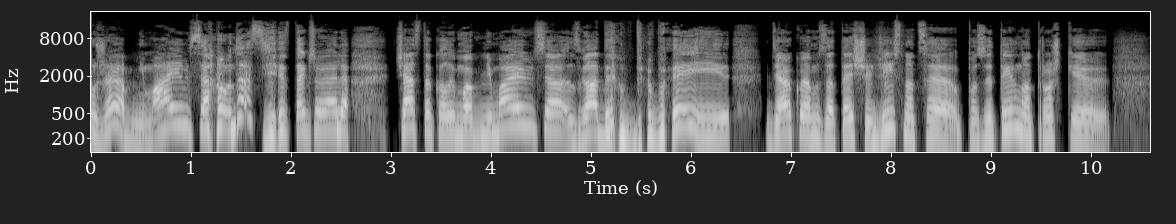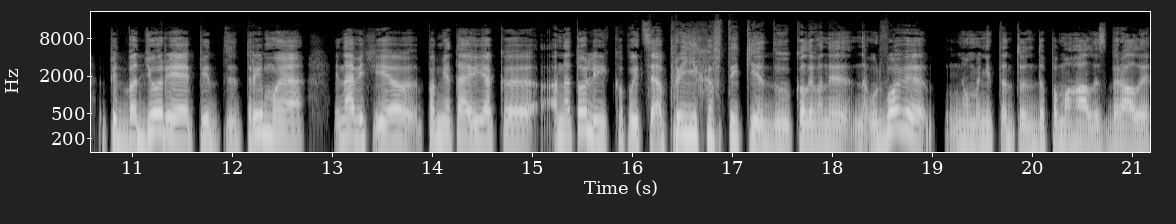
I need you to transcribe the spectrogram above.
вже обнімаємося, у нас є. Так що, Галя, часто, коли ми обнімаємося, згадуємо тебе і дякуємо за те, що дійсно це позитивно, трошки підбадьорює, підтримує. І навіть я пам'ятаю, як е, Анатолій Копиця приїхав ну, коли вони у Львові ну, мені допомагали, збирали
